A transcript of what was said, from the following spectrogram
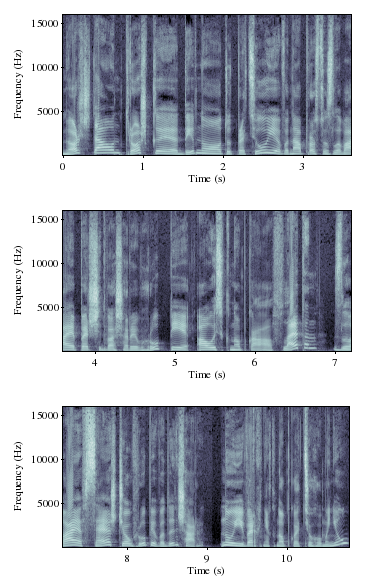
Merge Down трошки дивно тут працює, вона просто зливає перші два шари в групі, а ось кнопка Flatten зливає все, що в групі в один шар. Ну і верхня кнопка цього меню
